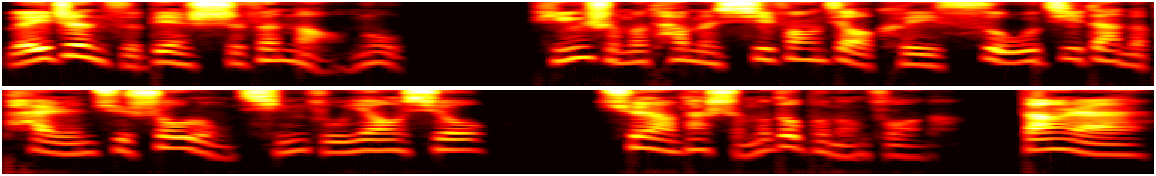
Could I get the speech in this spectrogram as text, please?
雷震子便十分恼怒：凭什么他们西方教可以肆无忌惮的派人去收拢秦族妖修，却让他什么都不能做呢？当然，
